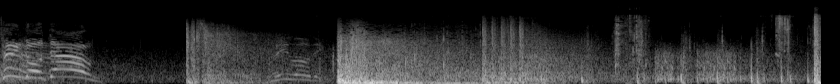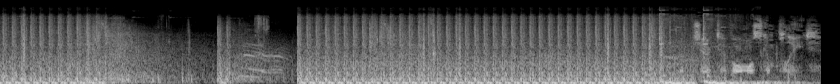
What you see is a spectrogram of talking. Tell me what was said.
Tango down! Reloading. Objective almost complete.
